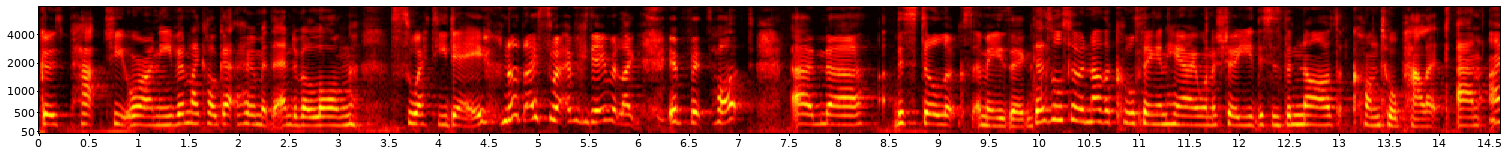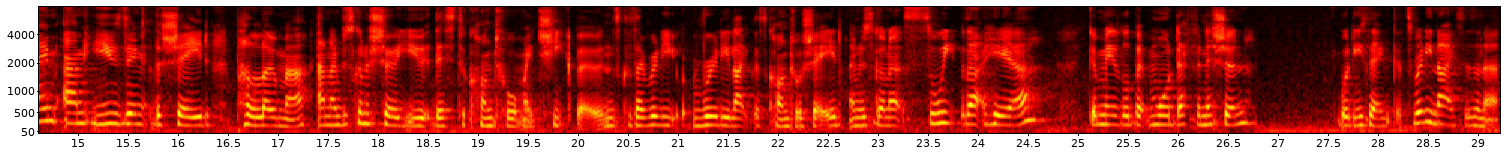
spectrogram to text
goes patchy or uneven. Like I'll get home at the end of a long, sweaty day. Not that I sweat every day, but like if it's hot, and uh, this still looks amazing. There's also another cool thing in here I want to show you. This is the NARS Contour Palette, and I am using the shade Paloma and I'm just going to show you this to contour my cheekbones because I really, really like this contour shade. I'm just to sweep that here, give me a little bit more definition. What do you think? It's really nice, isn't it?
